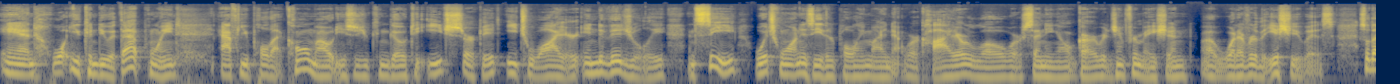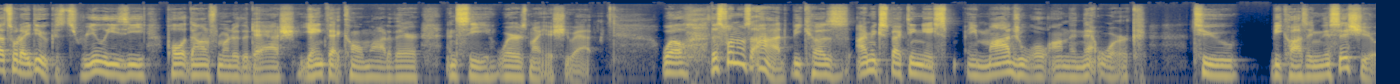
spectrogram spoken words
And what you can do at that point, after you pull that comb out, is you can go to each circuit, each wire individually, and see which one is either pulling my network high or low or sending out garbage information, uh, whatever the issue is. So that's what I do because it's real easy. Pull it down from under the dash, yank that comb out of there, and see where's my issue at. Well, this one was odd because I'm expecting a, a module on the network to be causing this issue,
